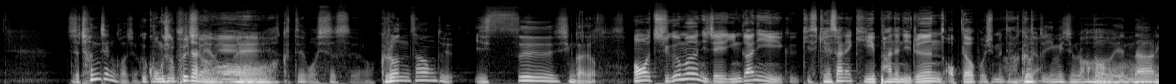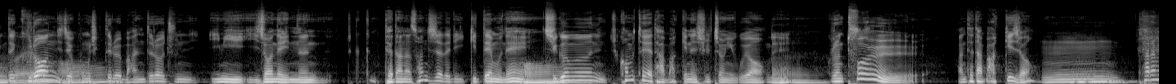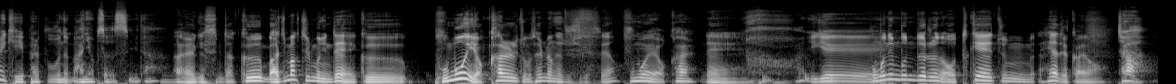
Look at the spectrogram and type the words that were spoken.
진짜 천재인 거죠. 그 공식 그쵸. 풀자네요. 예. 네. 어, 그때 멋있었어요. 그런 상황도 있으신가요? 어 지금은 이제 인간이 그 기- 계산에 기입하는 일은 없다고 보시면 아, 됩니다. 그것도 이미 지금 또 어. 옛날인 근데 거예요. 그런 이제 어. 공식들을 만들어 준 이미 이전에 있는 그 대단한 선지자들이 있기 때문에 어. 지금은 컴퓨터에 다 맡기는 실정이고요. 네. 예. 그런 툴한테 다 맡기죠. 음. 사람이 개입할 부분은 많이 없어졌습니다. 알겠습니다. 그 마지막 질문인데 그 부모의 역할을 좀 설명해 주시겠어요? 부모의 역할 네. 아, 이게 부모님 분들은 어떻게 좀 해야 될까요? 자,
